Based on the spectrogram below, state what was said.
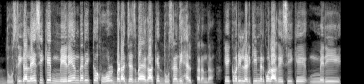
ਦੂਸਰੀ ਗੱਲ ਇਹ ਸੀ ਕਿ ਮੇਰੇ ਅੰਦਰ ਇੱਕ ਹੋਰ ਬੜਾ ਜਜ਼ਬਾ ਹੈਗਾ ਕਿ ਦੂਸਰਿਆਂ ਦੀ ਹੈਲਪ ਕਰਨ ਦਾ। ਕਿ ਇੱਕ ਵਾਰੀ ਲੜਕੀ ਮੇਰੇ ਕੋਲ ਆ ਗਈ ਸੀ ਕਿ ਮੇਰੀ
